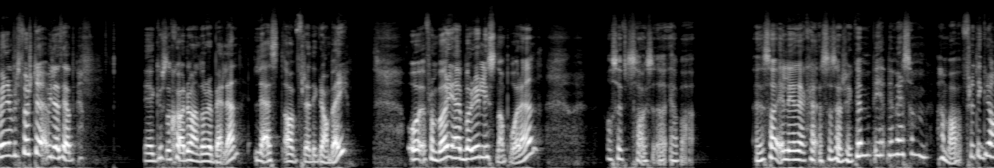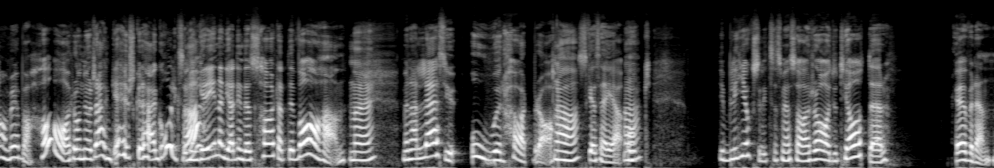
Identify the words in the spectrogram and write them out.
Men för det första vill jag säga att eh, Gustav Skördeman och Rebellen, läst av Fredrik Granberg. Och från början, jag började lyssna på den. Och så efter ett tag så jag bara, jag sa, eller jag så sa jag, vem, vem är det som, han bara, Fredrik Granberg, jag bara, ha, Ronny och Ragge, hur ska det här gå liksom? Ja. Men grejen är att jag hade inte ens hört att det var han. nej. Men han läser ju oerhört bra, Ja. ska jag säga. Ja. Och det blir också lite som jag sa, radioteater över den.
